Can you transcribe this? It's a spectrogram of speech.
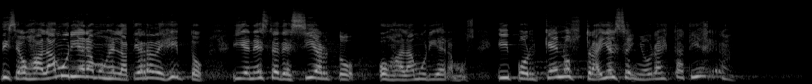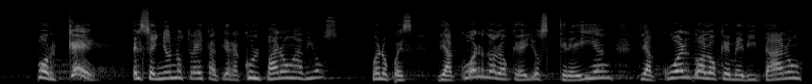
Dice, ojalá muriéramos en la tierra de Egipto y en este desierto, ojalá muriéramos. ¿Y por qué nos trae el Señor a esta tierra? ¿Por qué el Señor nos trae a esta tierra? Culparon a Dios. Bueno, pues de acuerdo a lo que ellos creían, de acuerdo a lo que meditaron,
